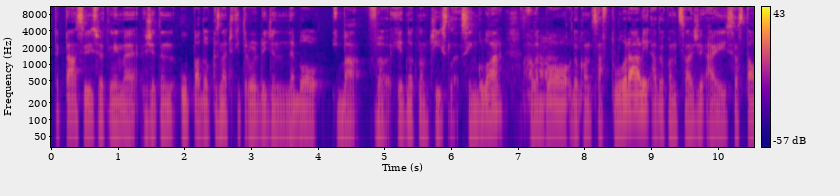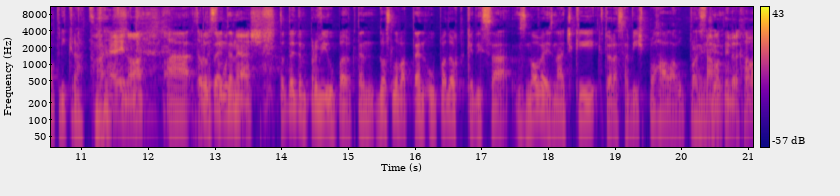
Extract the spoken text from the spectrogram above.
tak tam si vysvetlíme, že ten úpadok značky True Religion nebol iba v jednotnom čísle singulár, ale bol dokonca v pluráli a dokonca, že aj sa stal trikrát. Hej, no. A To už je ten, až. Toto je ten prvý úpadok, ten, doslova ten úpadok, kedy sa z novej značky, ktorá sa vyšplhala úplne... Na samotný vrchol?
